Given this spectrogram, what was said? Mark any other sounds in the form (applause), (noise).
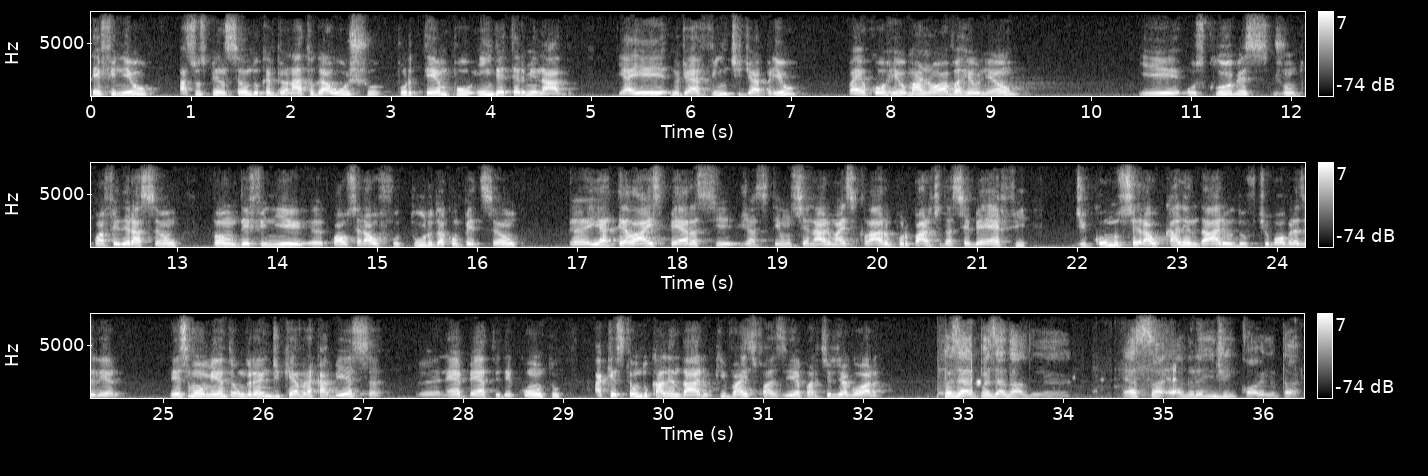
definiu a suspensão do Campeonato Gaúcho por tempo indeterminado. E aí, no dia 20 de abril, vai ocorrer uma nova reunião e os clubes, junto com a federação, vão definir uh, qual será o futuro da competição uh, e até lá espera-se já se ter um cenário mais claro por parte da CBF de como será o calendário do futebol brasileiro. Nesse momento é um grande quebra-cabeça, uh, né, Beto e Deconto, a questão do calendário, o que vai se fazer a partir de agora. Pois é, pois é, Dado. É, essa é a grande incógnita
